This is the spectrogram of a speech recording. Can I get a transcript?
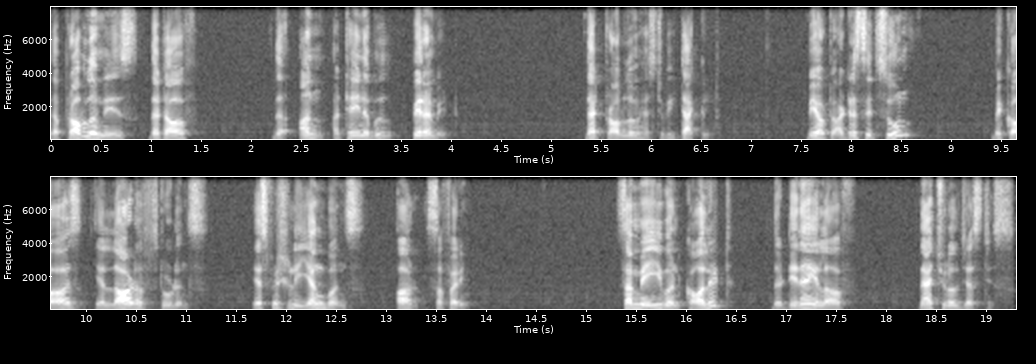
The problem is that of the unattainable pyramid. That problem has to be tackled. We have to address it soon because a lot of students especially young ones are suffering. Some may even call it the denial of natural justice.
